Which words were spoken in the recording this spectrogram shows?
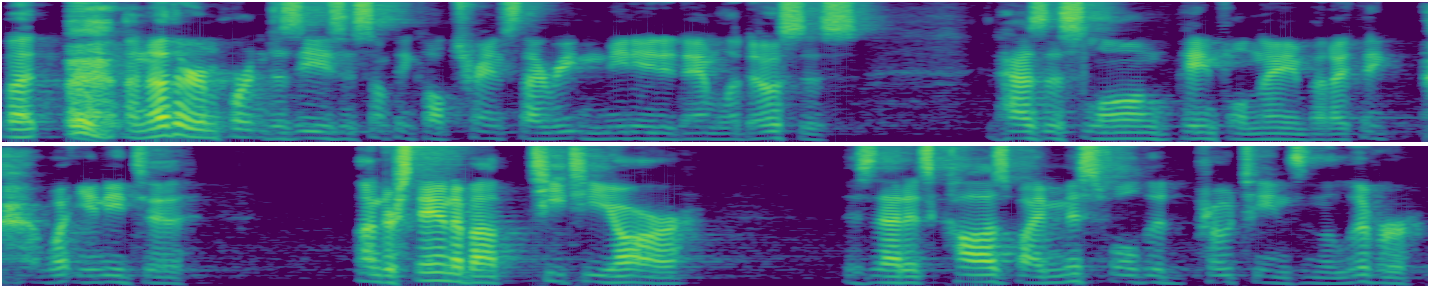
But another important disease is something called transthyretin-mediated amyloidosis. It has this long, painful name, but I think what you need to understand about TTR is that it's caused by misfolded proteins in the liver,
